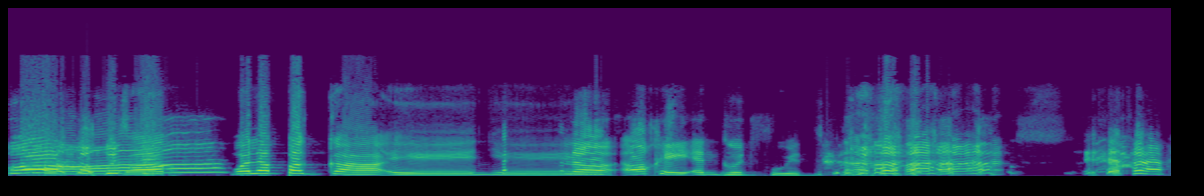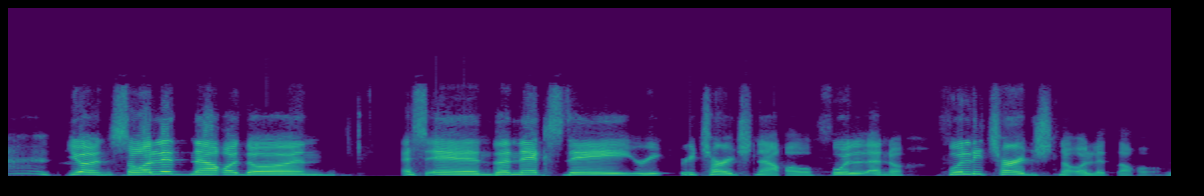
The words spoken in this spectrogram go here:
Wow. Walang pagkain. Yes. no, okay, and good food. Yun, solid na ako doon. As in, the next day, re- recharge na ako. Full, ano, fully charged na ulit ako.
